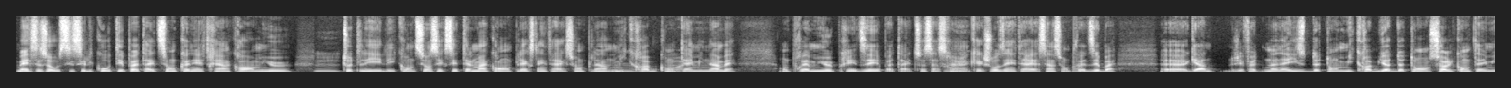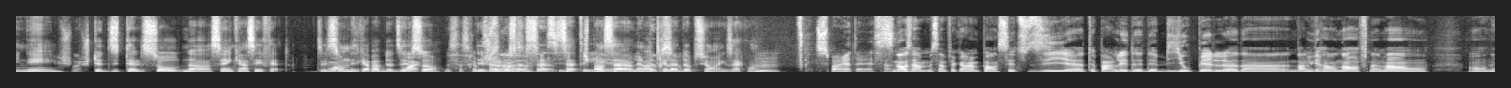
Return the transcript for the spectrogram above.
mais c'est ça aussi. C'est le côté, peut-être, si on connaîtrait encore mieux hmm. toutes les, conditions, c'est que c'est tellement complexe, l'interaction plante-microbe hmm. contaminant, ben, on pourrait mieux prédire, peut-être. Ça, ça serait quelque chose d'intéressant si on pouvait dire, ben, euh, regarde, j'ai fait une analyse de ton microbiote, de ton sol contaminé. Je, te dis tel sol, dans cinq ans, c'est fait. Si on est capable de dire ça, ça déjà, ça, je pense que ça euh, montrer l'adoption, exactement. Hmm. Super intéressant. Sinon, ça, me fait quand même penser, tu dis, euh, tu as parlé de, de biopiles dans, dans, le Grand Nord. Finalement, on, on, a,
